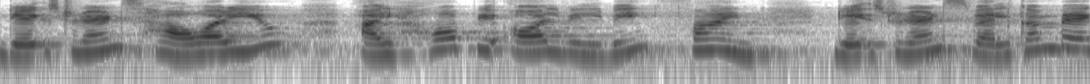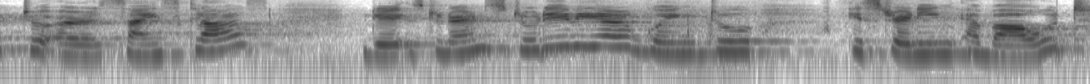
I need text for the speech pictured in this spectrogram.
Dear students, how are you? I hope you all will be fine. Dear students, welcome back to our science class. Dear students, today we are going to studying about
